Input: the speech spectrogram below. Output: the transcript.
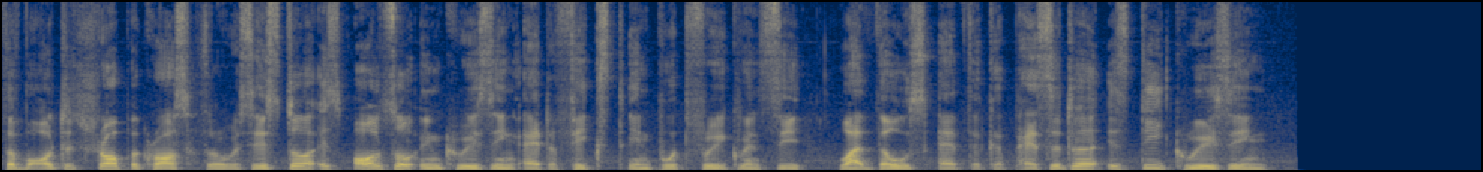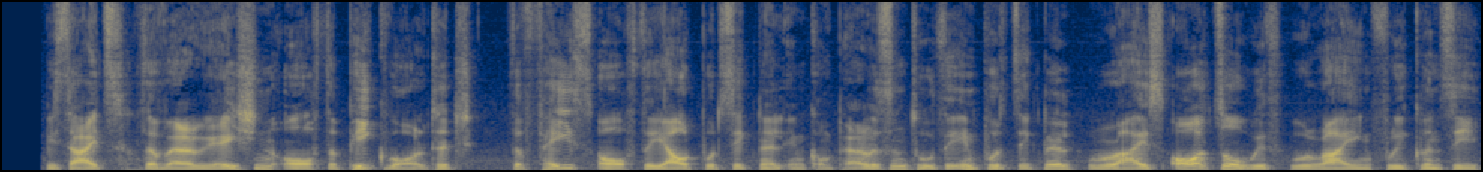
the voltage drop across the resistor is also increasing at a fixed input frequency, while those at the capacitor is decreasing. Besides the variation of the peak voltage, the phase of the output signal in comparison to the input signal varies also with varying frequency,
